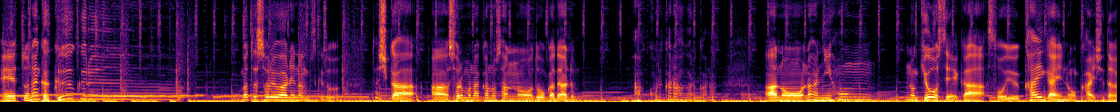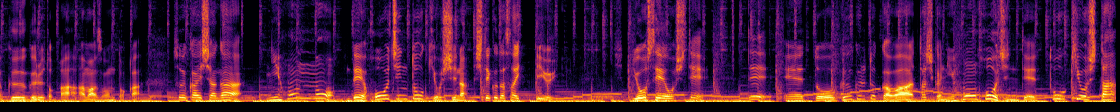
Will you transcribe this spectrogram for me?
えっ、ー、と、なんか Google、またそれはあれなんですけど、確か、あそれも中野さんの動画である、あ、これから上がるかな。あの、なんか日本の行政がそういう海外の会社だから Google とか Amazon とかそういう会社が日本ので法人登記をしなしてくださいっていう要請をしてで、えっ、ー、と Google とかは確か日本法人で登記をした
